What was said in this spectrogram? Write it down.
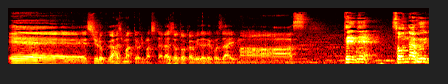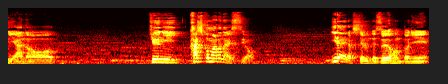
えー、収録が始まっておりました。ラジオトーク上田でございます。でねそんな風にあの急にかしこまらないっすよ。イライラしてるんです本当に。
